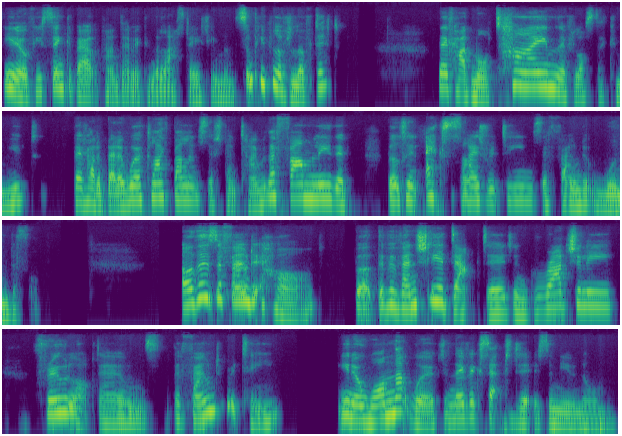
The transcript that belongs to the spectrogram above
You know, if you think about the pandemic in the last 18 months, some people have loved it. They've had more time, they've lost their commute, they've had a better work life balance, they've spent time with their family, they've built in exercise routines, they've found it wonderful. Others have found it hard, but they've eventually adapted and gradually through lockdowns, they've found a routine, you know, one that worked and they've accepted it as the new norm.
